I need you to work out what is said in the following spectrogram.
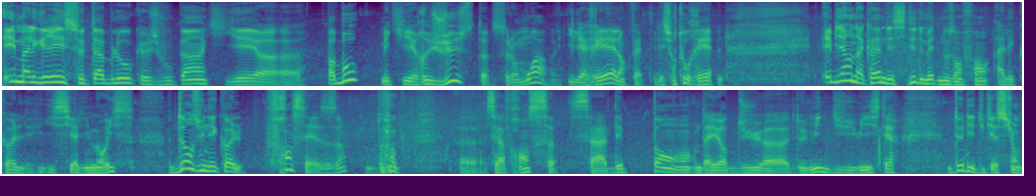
Et malgré ce tableau que je vous peins qui est euh, pas beau, mais qui est juste selon moi, il est réel en fait, il est surtout réel. Eh bien, on a quand même décidé de mettre nos enfants à l'école ici à l'île Maurice, dans une école française. Donc, euh, c'est la France. Ça dépend d'ailleurs du, euh, du ministère de l'Éducation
